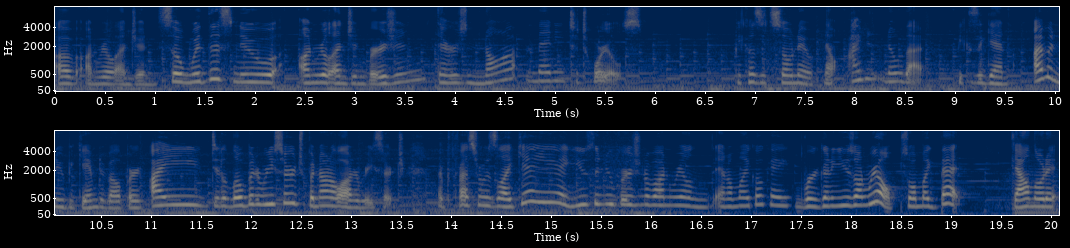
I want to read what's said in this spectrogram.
of Unreal Engine. So with this new Unreal Engine version, there's not many tutorials because it's so new. Now, I didn't know that because again, I'm a newbie game developer. I did a little bit of research, but not a lot of research. My professor was like, yeah, yeah, yeah, use the new version of Unreal. And I'm like, okay, we're gonna use Unreal. So I'm like, bet, download it,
